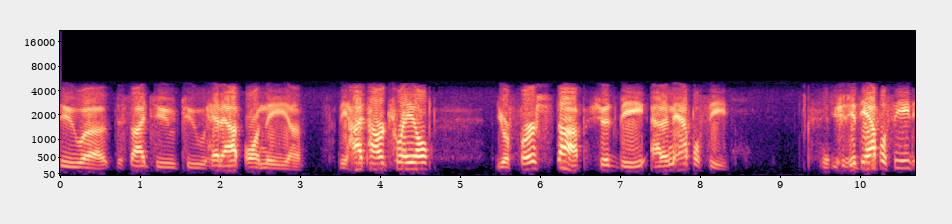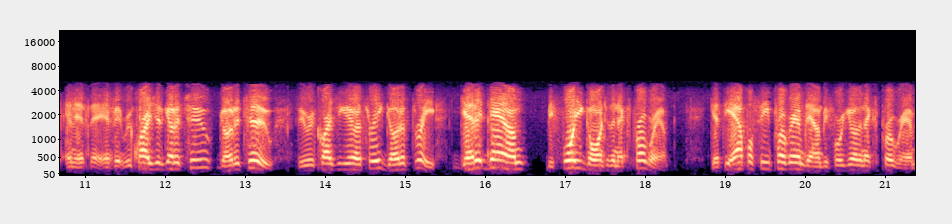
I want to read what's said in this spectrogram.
to uh, decide to to head out on the uh, the high power trail, your first stop should be at an Appleseed. You should hit the Appleseed, and if if it requires you to go to two, go to two. If it requires you to go to three, go to three. Get it down before you go into the next program. Get the Appleseed program down before you go to the next program,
